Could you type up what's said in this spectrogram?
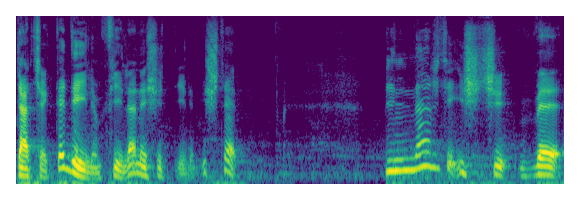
gerçekte değilim, fiilen eşit değilim. İşte binlerce işçi ve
